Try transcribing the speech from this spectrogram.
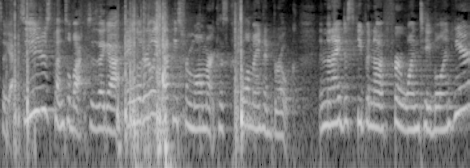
so yeah, so these are just pencil boxes I got. I literally got these from Walmart because a couple of mine had broke. And then I just keep enough for one table in here.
